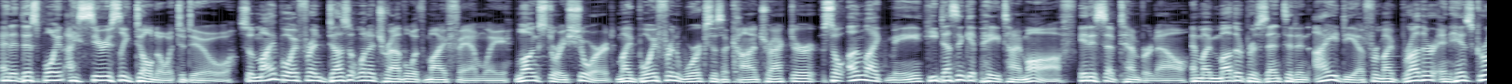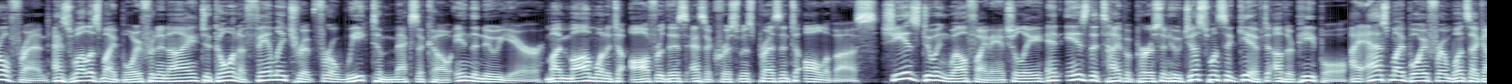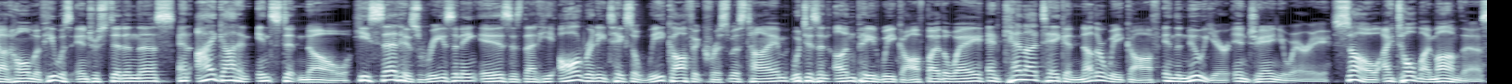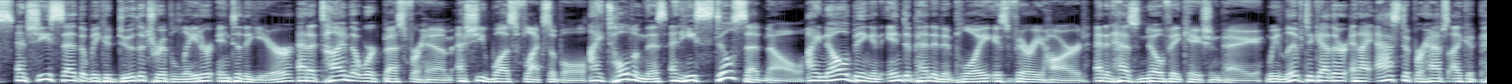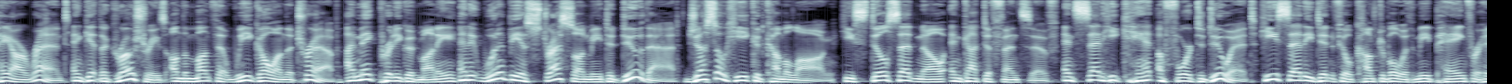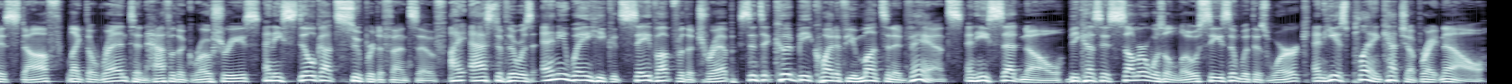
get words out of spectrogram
And at this point, I seriously don't know what to do. So my boyfriend doesn't want to travel with my family. Long story short, my boyfriend works as a contractor, so unlike me, he doesn't get paid time off. It is September now, and my mother presented an idea for my brother and his girlfriend, as well as my boyfriend and I, to go on a family trip for a week to Mexico in the new year. My mom wanted to offer this as a Christmas present to all of us. She is doing well financially and is the type of person who just wants to give to other people. I asked my boyfriend once once I got home if he was interested in this, and I got an instant no. He said his reasoning is is that he already takes a week off at Christmas time, which is an unpaid week off by the way, and cannot take another week off in the new year in January. So, I told my mom this, and she said that we could do the trip later into the year at a time that worked best for him as she was flexible. I told him this and he still said no. I know being an independent employee is very hard and it has no vacation pay. We live together and I asked if perhaps I could pay our rent and get the groceries on the month that we go on the trip. I make pretty good money and it wouldn't be a stress on me to do that just so he could come along. He still said no and got defensive and said he can't afford to do it. He said he didn't feel comfortable with me paying for his stuff, like the rent and half of the groceries, and he still got super defensive. I asked if there was any way he could save up for the trip since it could be quite a few months in advance, and he said no because his summer was a low season with his work and he is playing catch up right now.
